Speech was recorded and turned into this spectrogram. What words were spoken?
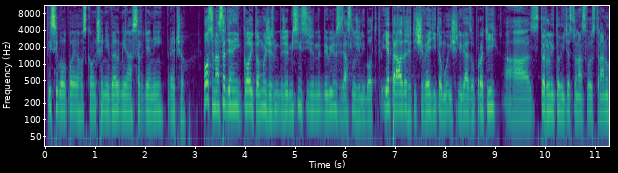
Ty si bol po jeho skončení veľmi nasrdený. Prečo? Bol som nasadený kvôli tomu, že, že myslím si, že by sme si zaslúžili bod. Je pravda, že tí Švédi tomu išli viac oproti a strhli to víťazstvo na svoju stranu.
